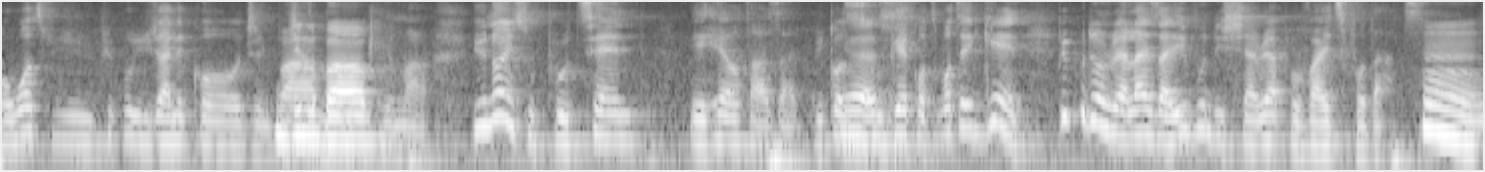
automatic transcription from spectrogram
or what you, people usually call jilbab, Jilbab. you know it's to pretend a health hazard because it Yes. could get caught but again people don't realize that even the sharia provides for that Hmm.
